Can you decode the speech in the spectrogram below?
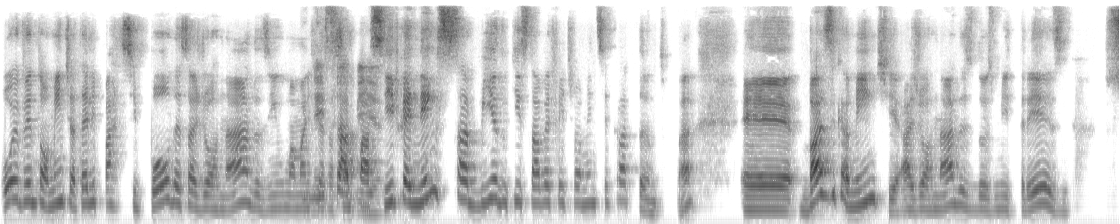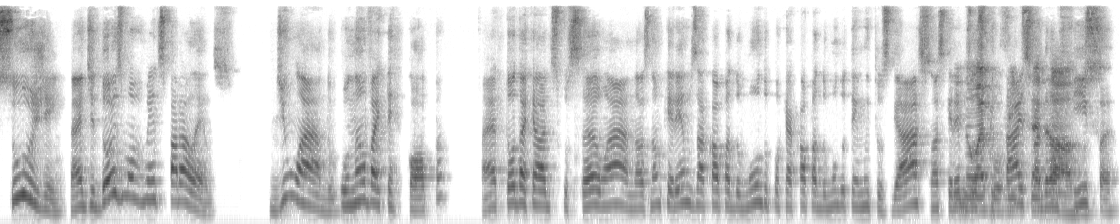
Ou eventualmente até ele participou dessas jornadas em uma manifestação pacífica e nem sabia do que estava efetivamente se tratando. Né? É, basicamente, as jornadas de 2013 surgem né, de dois movimentos paralelos. De um lado, o não vai ter Copa, né, toda aquela discussão, ah, nós não queremos a Copa do Mundo porque a Copa do Mundo tem muitos gastos, nós queremos não é hospitais, é padrão FIFA.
